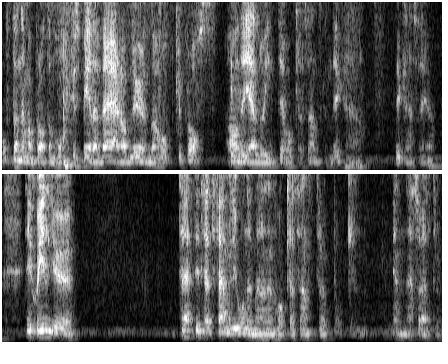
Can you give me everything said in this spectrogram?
ofta när man pratar om hockeyspelare, välavlönade hockeyproffs. Ja, det mm. gäller inte i Hockeyallsvenskan, det kan jag, det kan jag säga. Det skiljer ju 30-35 miljoner mellan en hockeyallsvensk trupp och en, en SHL-trupp.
